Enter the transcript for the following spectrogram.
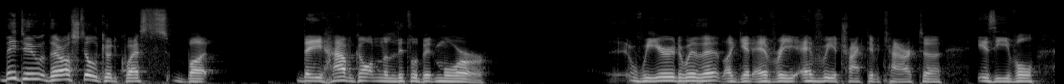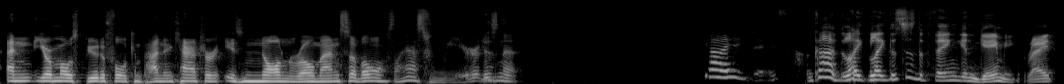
They do. There are still good quests, but they have gotten a little bit more uh, weird with it. Like, get every every attractive character is evil, and your most beautiful companion character is non-romanceable. It's like that's weird, isn't it? Yeah, God, like like this is the thing in gaming, right?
